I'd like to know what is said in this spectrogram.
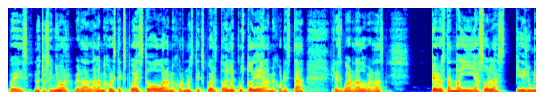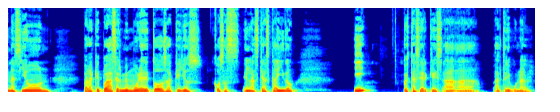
pues nuestro Señor, ¿verdad? A lo mejor está expuesto o a lo mejor no está expuesto en la custodia y a lo mejor está resguardado, ¿verdad? Pero estando ahí a solas, pide iluminación para que pueda hacer memoria de todas aquellas cosas en las que has caído y pues te acerques a, al tribunal.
